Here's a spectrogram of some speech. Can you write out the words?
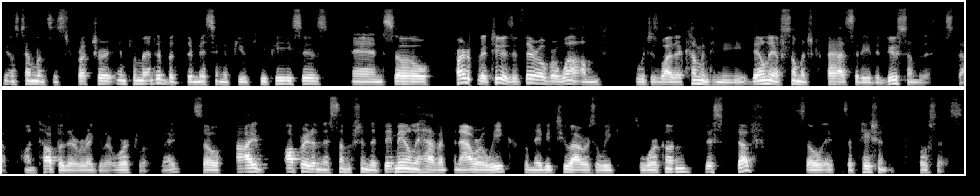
you know semblance of structure implemented, but they're missing a few key pieces. And so part of it too is if they're overwhelmed, which is why they're coming to me, they only have so much capacity to do some of this stuff on top of their regular workload, right? So I operate on the assumption that they may only have an hour a week or maybe two hours a week to work on this stuff. So it's a patient process,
